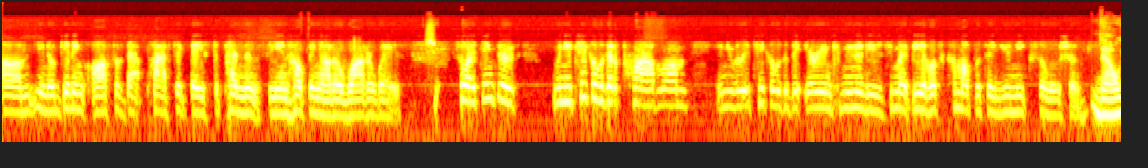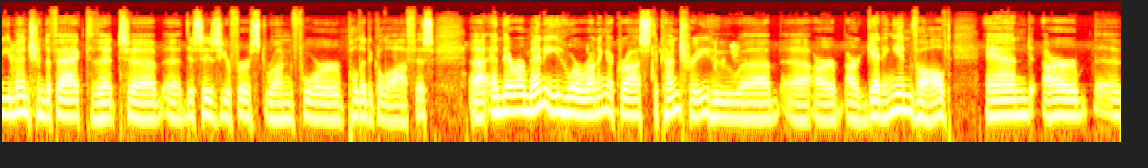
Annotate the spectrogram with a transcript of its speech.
um, you know, getting off of that plastic-based dependency and helping out our waterways. So, so I think there's when you take a look at a problem and you really take a look at the area and communities, you might be able to come up with a unique solution. Now, you mentioned the fact that uh, uh, this is your first run for political office, uh, and there are many who are running across the country who uh, uh, are are getting involved and are uh,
